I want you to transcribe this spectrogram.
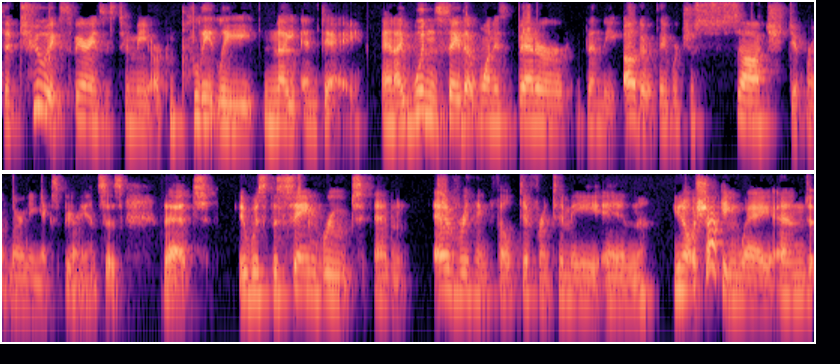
the two experiences to me are completely night and day. And I wouldn't say that one is better than the other. They were just such different learning experiences that it was the same route and everything felt different to me in you know a shocking way and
